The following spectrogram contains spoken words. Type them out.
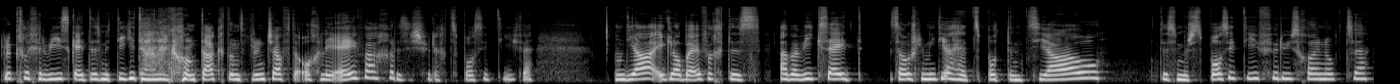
Glücklicherweise geht es mit digitalen Kontakten und Freundschaften auch ein einfacher. Das ist vielleicht das Positive. Und ja, ich glaube einfach, dass, aber wie gesagt, Social Media hat das Potenzial, dass wir es positiv für uns nutzen können.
